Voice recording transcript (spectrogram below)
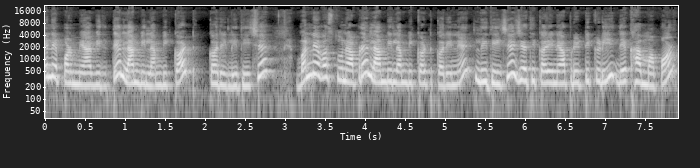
એને પણ મેં આવી રીતે લાંબી લાંબી કટ કરી લીધી છે. બંને વસ્તુને આપણે લાંબી લાંબી કટ કરીને લીધી છે, જેથી કરીને આપણી ટીકડી દેખાવમાં પણ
